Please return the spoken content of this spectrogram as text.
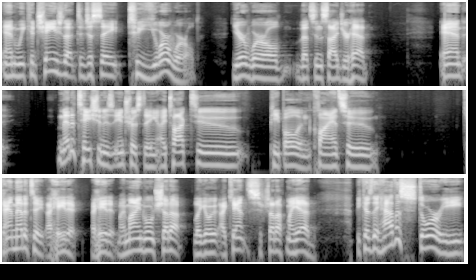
And we could change that to just say to your world, your world that's inside your head. And meditation is interesting. I talk to people and clients who can't meditate. I hate it. I hate it. My mind won't shut up. Like oh, I can't shut off my head because they have a story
